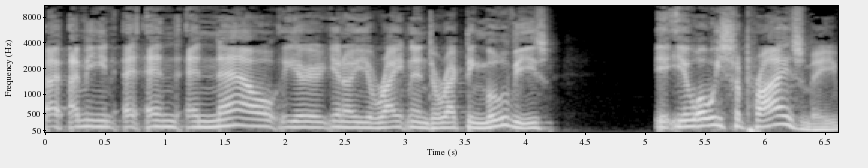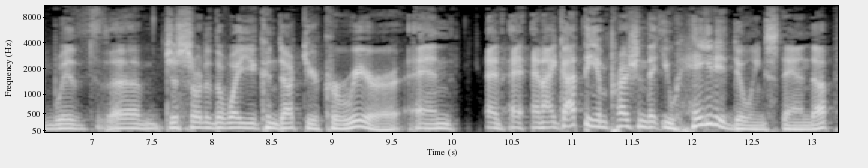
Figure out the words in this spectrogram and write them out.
I, I mean, and, and now you're, you know, you're writing and directing movies. You always surprise me with um, just sort of the way you conduct your career. And, and, and I got the impression that you hated doing stand up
